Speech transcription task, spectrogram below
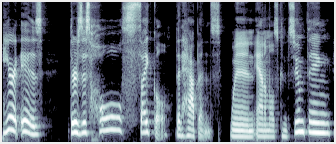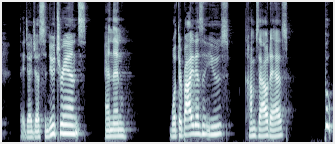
here it is. There's this whole cycle that happens when animals consume thing, they digest the nutrients, and then what their body doesn't use comes out as poop.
